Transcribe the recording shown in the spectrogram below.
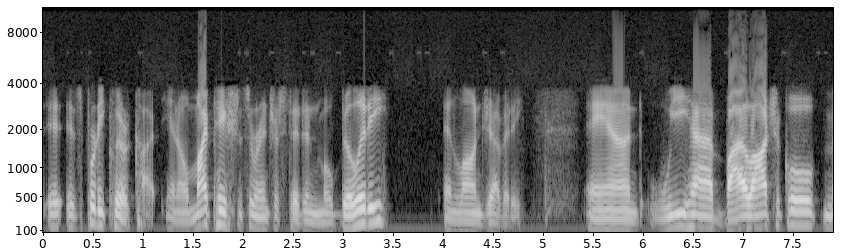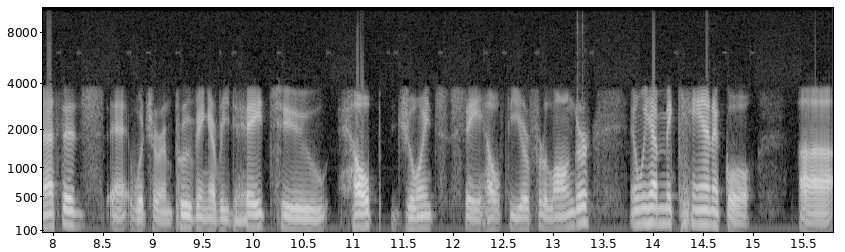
it, it's pretty clear cut. You know, my patients are interested in mobility and longevity. And we have biological methods uh, which are improving every day to help joints stay healthier for longer. And we have mechanical uh,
